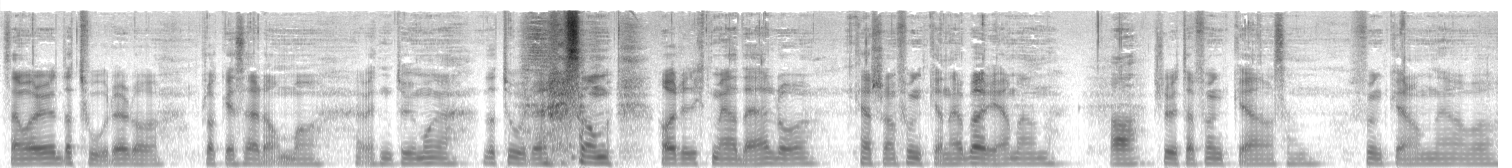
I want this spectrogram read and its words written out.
Sen var det datorer då, plocka isär dem och jag vet inte hur många datorer som har rykt med där då. Kanske de funkar när jag började men Ja. slutade funka och sen funkar de när jag var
